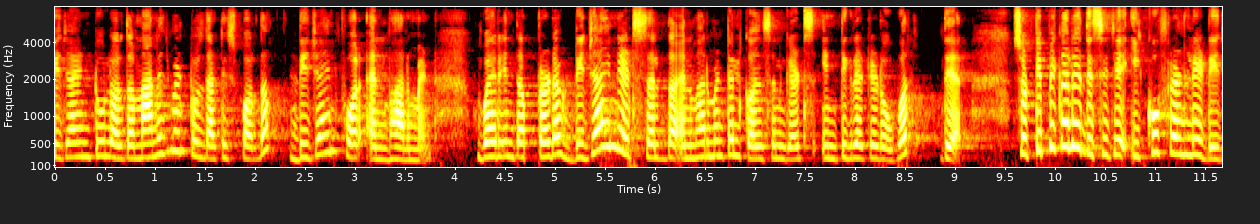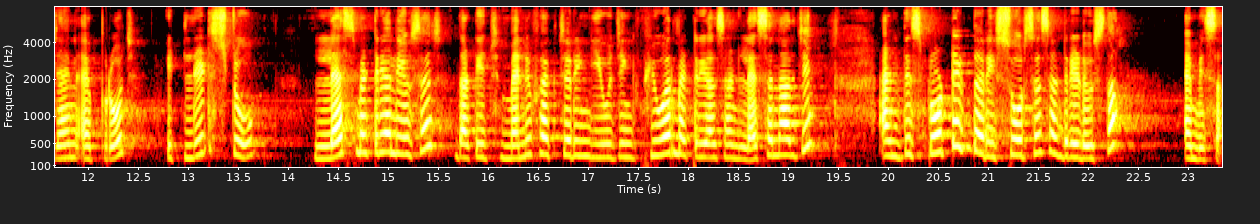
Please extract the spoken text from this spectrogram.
design tool or the management tool that is for the design for environment where in the product design itself the environmental concern gets integrated over there. So, typically this is a eco-friendly design approach it leads to less material usage that is manufacturing using fewer materials and less energy and this protect the resources and reduce the emission.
